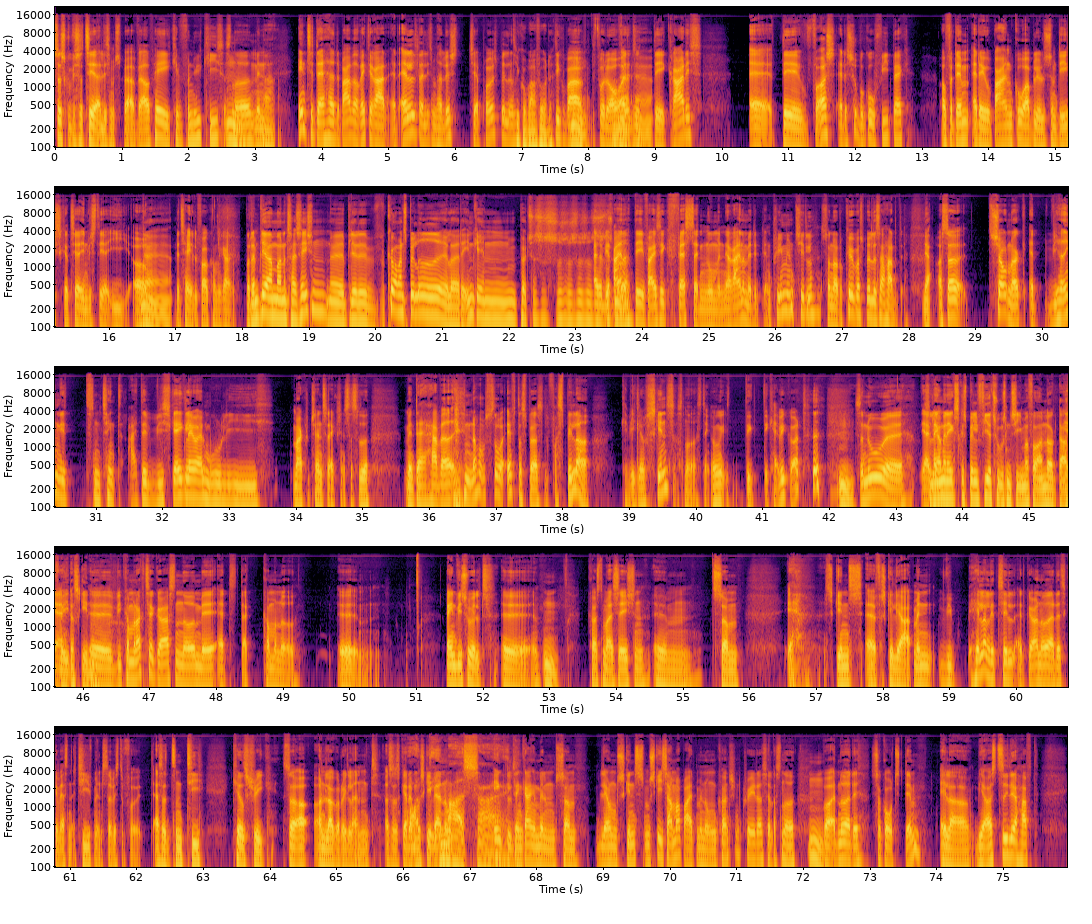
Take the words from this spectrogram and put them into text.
så skulle vi så til at ligesom spørge Valve, hey, kan vi få nye keys og sådan Mm, noget? Men ja. indtil da havde det bare været rigtig rart, at alle, der ligesom havde lyst til at prøve spillet, De kunne bare få det. de kunne bare Mm. få det over. Ja, Ja, det, ja, det er gratis. Uh, det, for os er det super god feedback, og for dem er det jo bare en god oplevelse, som de ikke skal til at investere i og Ja, ja. ja, ja. betale for at komme i gang. Hvordan bliver monetization? Øh, Bliver det, køber man spillet, eller er det in-game purchases? Altså, vi regner, det er faktisk ikke fastsat endnu, men jeg regner med, at det bliver en premium-titel, så når du køber spillet, så har du det. Ja. Og så, sjovt nok, at vi havde egentlig sådan tænkt, ej, det, vi skal ikke lave alle mulige microtransactions osv., men der har været enormt stor efterspørgsel fra spillere. Kan vi ikke lave skins og sådan noget? Så tænkte, okay, det, det kan vi godt. Mm. så nu... Øh, ja, Så længe man ikke skal spille 4.000 timer for at unlock Darth Vader skin. Øh, vi kommer nok til at gøre sådan noget med, at der kommer noget øh, rent visuelt øh, Mm. customization, øh, som ja, skins af forskellige art. Men vi hælder lidt til at gøre noget af det, skal være sådan achievements, så hvis du får altså sådan 10 kill streak, så unlocker du et eller andet, og så skal der Åh, måske være nogle sejt. enkelte en gang imellem, som laver nogle skins, måske i samarbejde med nogle content creators eller sådan noget, Mm. hvor at noget af det så går til dem. Eller vi har også tidligere haft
